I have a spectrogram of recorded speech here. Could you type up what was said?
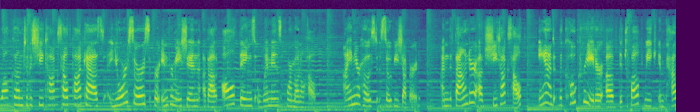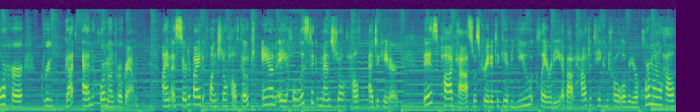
welcome to the She Talks Health podcast, your source for information about all things women's hormonal health. I'm your host, Sophie Shepard. I'm the founder of She Talks Health and the co creator of the 12 week Empower Her group gut and hormone program. I'm a certified functional health coach and a holistic menstrual health educator. This podcast was created to give you clarity about how to take control over your hormonal health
